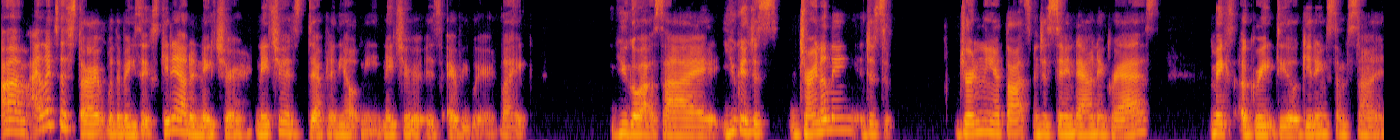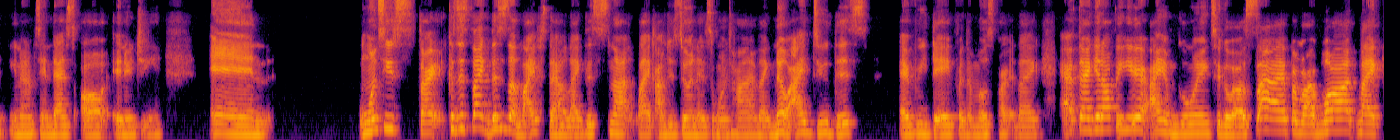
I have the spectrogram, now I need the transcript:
Um, I like to start with the basics, getting out of nature. Nature has definitely helped me. Nature is everywhere. Like you go outside, you can just journaling, just journaling your thoughts and just sitting down in grass makes a great deal. Getting some sun, you know what I'm saying? That's all energy. And once you start because it's like this is a lifestyle. Like this is not like i'm just doing this one time. Like no i do this every day for the most part. Like after i get off of here i am going to go outside for my walk like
